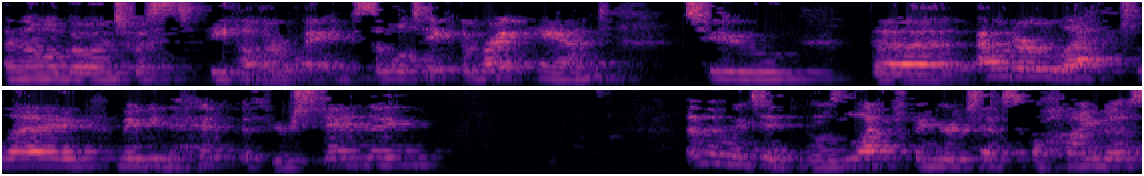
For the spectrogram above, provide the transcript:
And then we'll go and twist the other way. So we'll take the right hand to the outer left leg, maybe the hip if you're standing. And then we take those left fingertips behind us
